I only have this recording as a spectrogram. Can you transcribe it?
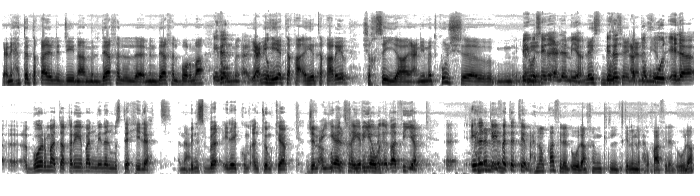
يعني حتى التقارير اللي تجينا من داخل من داخل بورما يعني هي تقا هي تقارير شخصية يعني ما تكونش يعني بوسيلة إعلامية. ليست بوسيلة إعلامية. الدخول إلى بورما تقريبا من المستحيلات. نعم. بالنسبة إليكم أنتم كجمعيات خيرية وإغاثية. اذا كيف تتم؟ إحنا القافلة الأولى خلينا نتكلم لك على القافلة الأولى،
